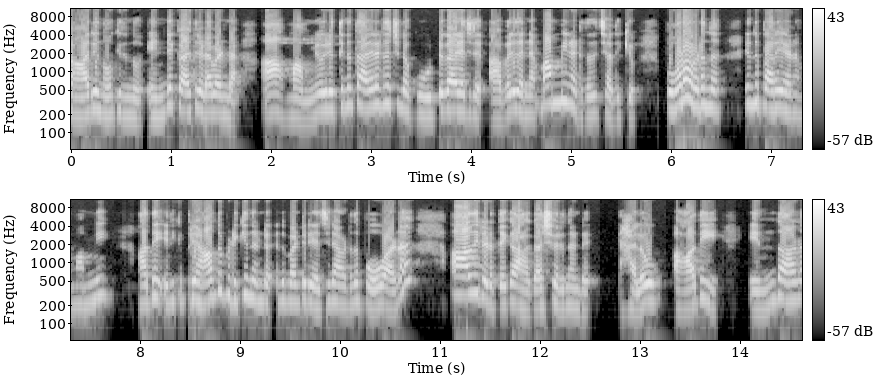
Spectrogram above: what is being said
കാര്യം നോക്കി നിന്നു. എന്റെ കാര്യത്തിൽ ഇടവേണ്ട ആ മമ്മി ഒരുത്തിന് തലയിലെടുത്തിട്ടുണ്ടോ. കൂട്ടുകാരെ വെച്ചിട്ട് അവർ തന്നെ മമ്മീനെ അടുത്തത് ചതിക്കും. പോടാ അവിടെ നിന്ന് എന്ന് പറയാണ് മമ്മി അതെ എനിക്ക് ഭ്രാന്ത് പിടിക്കുന്നുണ്ട് എന്ന് പറഞ്ഞിട്ട് രചന അവിടുന്ന് പോവാണ്. ആദ്യയുടെ അടുത്തേക്ക് ആകാശ് വരുന്നുണ്ട്. ഹലോ ആദി എന്താണ്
